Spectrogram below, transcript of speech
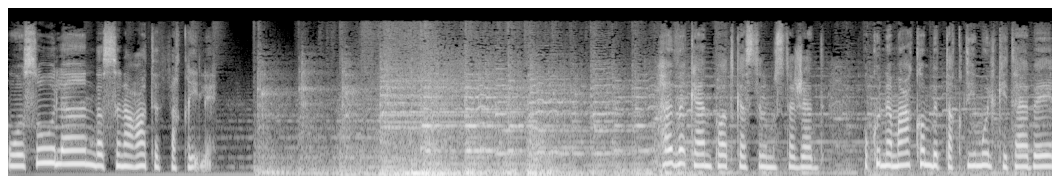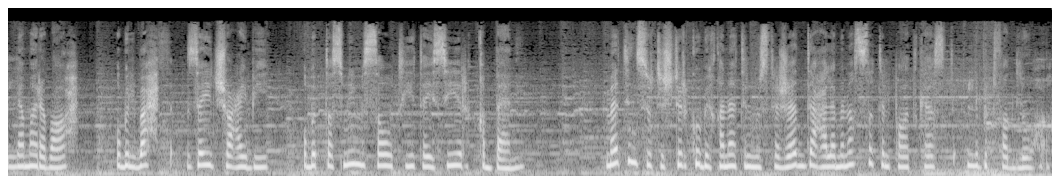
وصولا للصناعات الثقيلة. هذا كان بودكاست المستجد وكنا معكم بالتقديم والكتابة لما رباح وبالبحث زيد شعيبي وبالتصميم الصوتي تيسير قباني. ما تنسوا تشتركوا بقناة المستجد على منصة البودكاست اللي بتفضلوها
